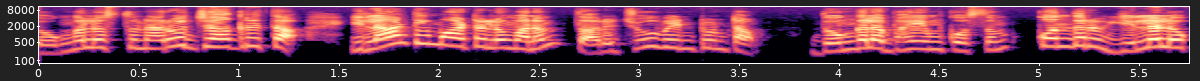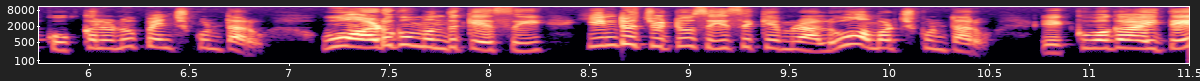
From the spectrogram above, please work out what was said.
దొంగలొస్తున్నారో జాగ్రత్త. ఇలాంటి మాటలు మనం తరచూ వింటుంటాం. దొంగల భయం కోసం కొందరు ఇళ్ళలో కుక్కలను పెంచుకుంటారు. ఓ అడుగు ముందుకేసి ఇంటి చుట్టూ సీసీ కెమెరాలు అమర్చుకుంటారు. ఎక్కువగా అయితే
